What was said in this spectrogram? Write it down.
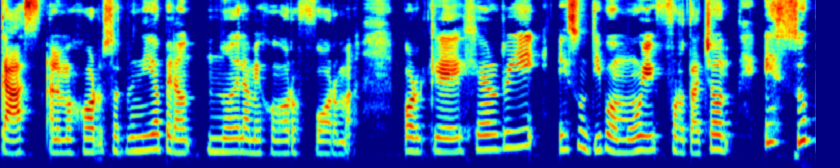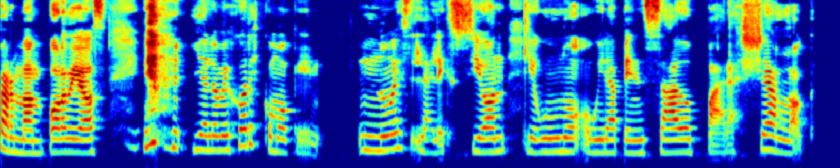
cast, a lo mejor sorprendida, pero no de la mejor forma. Porque Henry es un tipo muy fortachón. Es Superman, por Dios. y a lo mejor es como que no es la elección que uno hubiera pensado para Sherlock.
